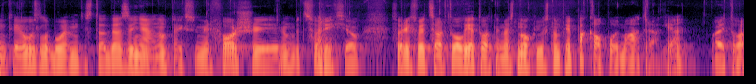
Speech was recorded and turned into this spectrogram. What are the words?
un tie uzlabojumi, tas tādā ziņā, nu, teiksim, ir forši, nu, bet svarīgs jau, svarīgs, vai caur to lietotni mēs nokļūstam pie pakalpojuma ātrāk. Ja? Vai to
